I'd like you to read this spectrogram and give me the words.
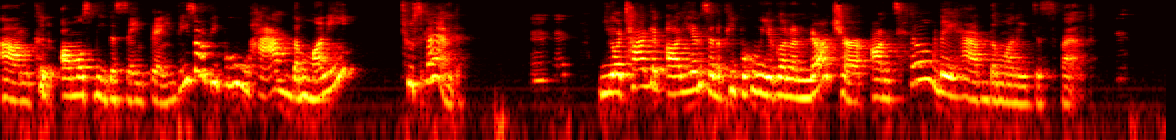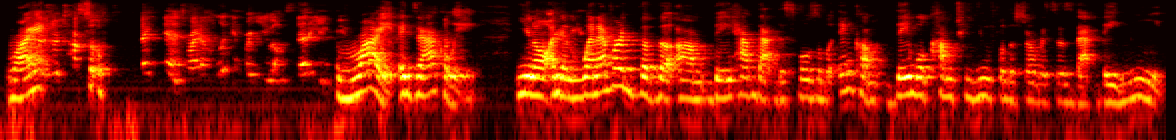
um, could almost be the same thing. These are people who have the money to spend. Mm-hmm. Your target audience are the people who you're going to nurture until they have the money to spend, right? So right? I'm looking for you. I'm studying. You. Right, exactly. You know, and then whenever the the um they have that disposable income, they will come to you for the services that they need.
